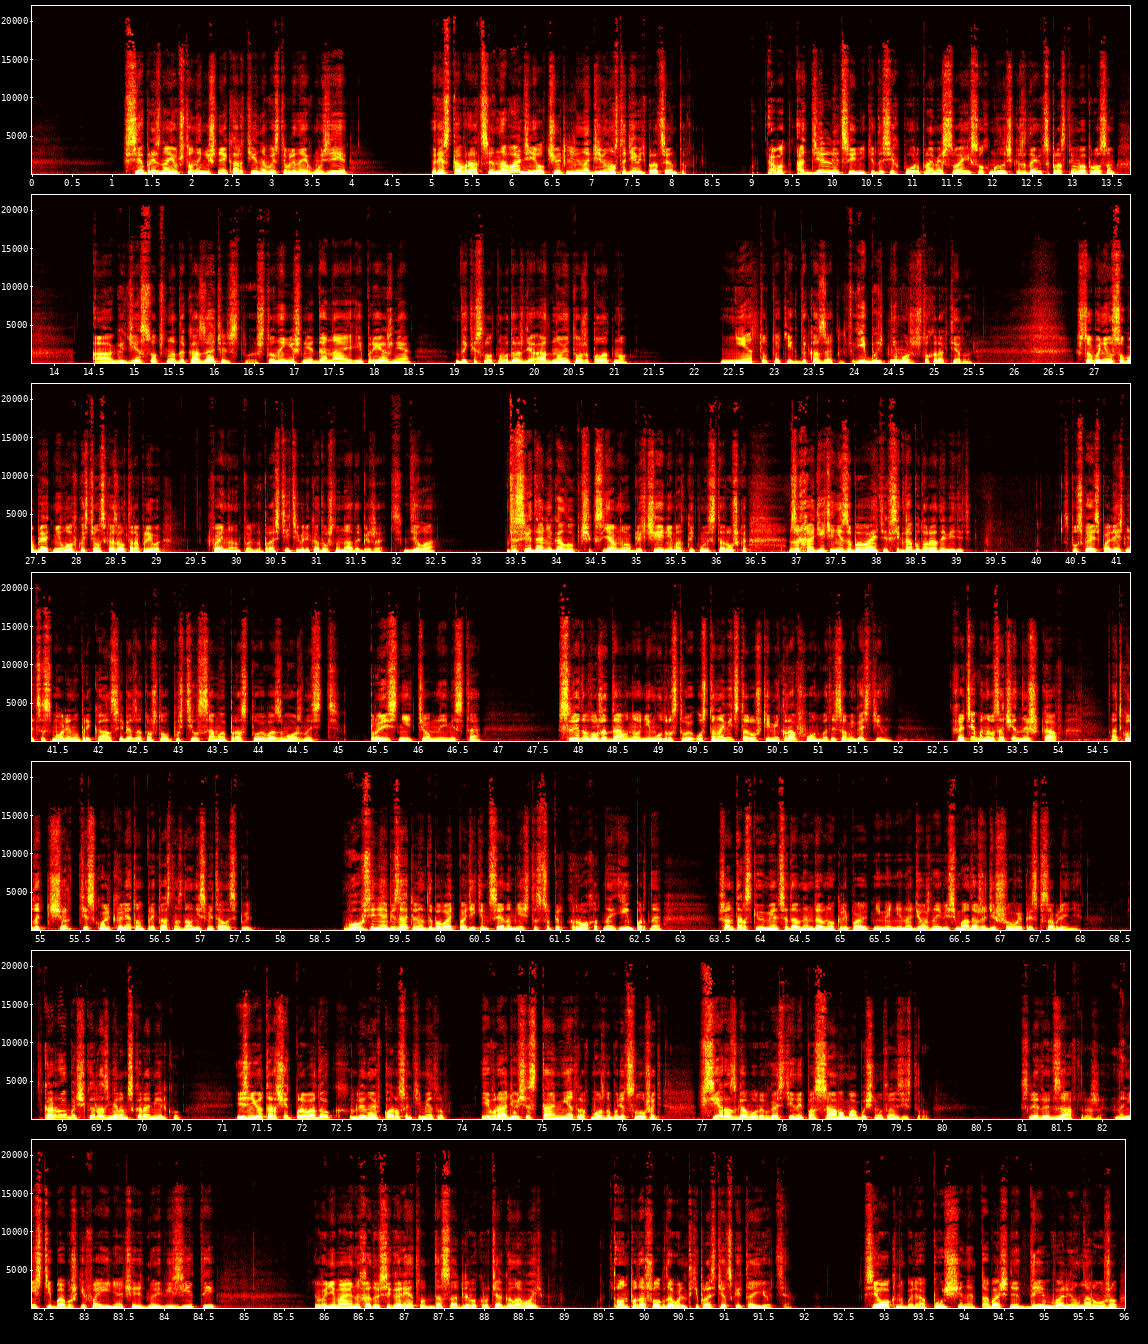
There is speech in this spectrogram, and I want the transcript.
все признают, что нынешняя картина, выставленная в музее, реставрация новодел чуть ли не на 99%. А вот отдельные циники до сих пор промеж своих с ухмылочкой задаются простым вопросом, а где, собственно, доказательство, что нынешняя Даная и прежняя до кислотного дождя одно и то же полотно? Нету таких доказательств, и быть не может, что характерно. Чтобы не усугублять неловкость, он сказал торопливо, Фаина Анатольевна, простите великодушно, надо бежать. Дела? До свидания, голубчик, с явным облегчением откликнулась старушка. Заходите, не забывайте, всегда буду рада видеть. Спускаясь по лестнице, Смолин упрекал себя за то, что упустил самую простую возможность прояснить темные места. Следовало уже давно, не мудрствуя, установить старушке микрофон в этой самой гостиной. Хотя бы на высоченный шкаф, откуда черти сколько лет он прекрасно знал, не сметалась пыль. Вовсе не обязательно добывать по диким ценам нечто суперкрохотное, импортное. Шантарские умельцы давным-давно клепают не менее надежные, весьма даже дешевые приспособления. Коробочка размером с карамельку. Из нее торчит проводок длиной в пару сантиметров, и в радиусе 100 метров можно будет слушать все разговоры в гостиной по самому обычному транзистору. Следует завтра же нанести бабушке Фаине очередной визит и... Вынимая на ходу сигарету, досадливо крутя головой, он подошел к довольно-таки простецкой «Тойоте». Все окна были опущены, табачный дым валил наружу.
